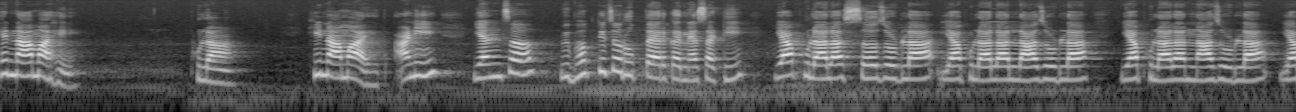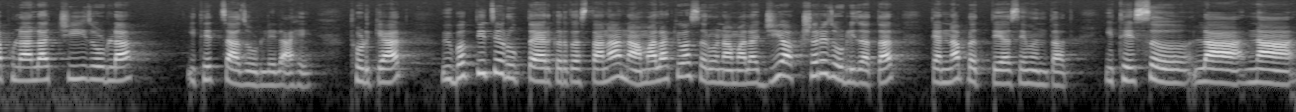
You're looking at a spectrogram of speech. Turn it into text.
हे नाम आहे. फुला ही नामं आहेत. आणि यांचं विभक्तीचं रूप तयार करण्यासाठी या फुलाला स जोडला या फुलाला ला जोडला या फुलाला ना जोडला या फुलाला ची जोडला इथे चा जोडलेला आहे. थोडक्यात विभक्तीचे रूप तयार करत असताना नामाला किंवा सर्वनामाला जी अक्षरे जोडली जातात त्यांना प्रत्यय असे म्हणतात. इथे स ला ना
